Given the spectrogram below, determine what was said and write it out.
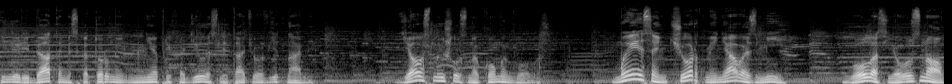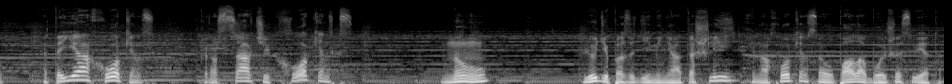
или ребятами, с которыми мне приходилось летать во Вьетнаме. Я услышал знакомый голос. Мейсон, черт меня возьми!» Голос я узнал. «Это я, Хокинс. Красавчик Хокинс!» «Ну?» Люди позади меня отошли, и на Хокинса упало больше света.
